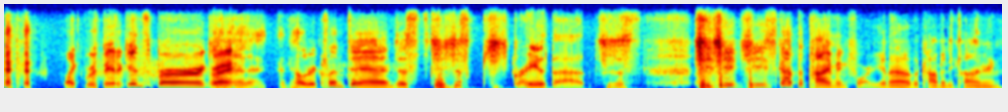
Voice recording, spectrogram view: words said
like Ruth Bader Ginsburg and, Right. and, and Hillary Clinton and just she's just she's great at that. She's just she she she's got the timing for it, you know, the comedy timing.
